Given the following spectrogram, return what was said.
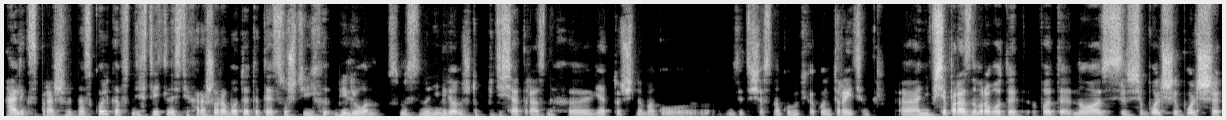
Алекс спрашивает, насколько в действительности хорошо работает ЭТС? Слушайте, их миллион. В смысле, ну не миллион, а штук 50 разных. Э, я точно могу где-то сейчас нагуглить какой-нибудь рейтинг. Э, они все по-разному работают, вот, но все больше и больше,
